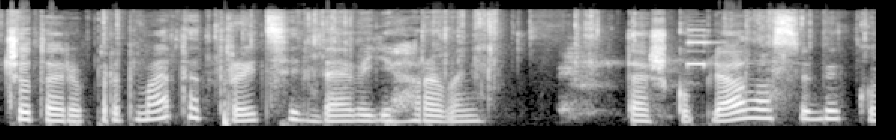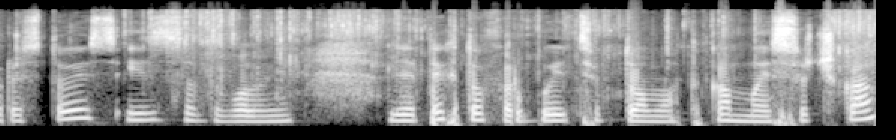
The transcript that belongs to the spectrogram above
4 предмети 39 гривень. Теж купляла собі, користуюсь із задоволенням. Для тих, хто фарбується вдома. Така мисочка.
